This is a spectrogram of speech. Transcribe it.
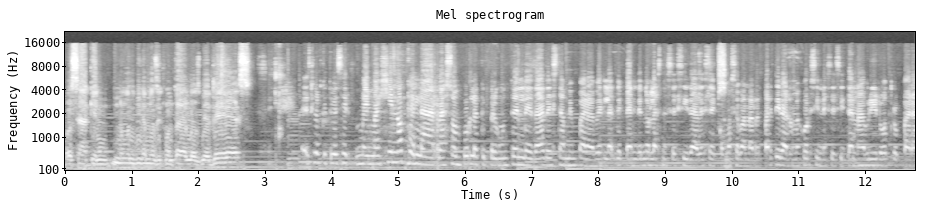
O sea, que no olvidemos de contar a los bebés. Es lo que te iba a decir. Me imagino que la razón por la que pregunten la edad es también para ver, la- dependiendo las necesidades de cómo se van a repartir. A lo mejor si necesitan abrir otro para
